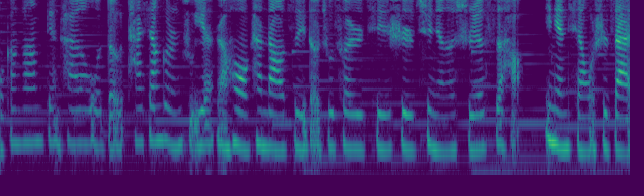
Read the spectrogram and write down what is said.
我刚刚点开了我的他乡个人主页，然后我看到自己的注册日期是去年的十月四号。一年前，我是在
